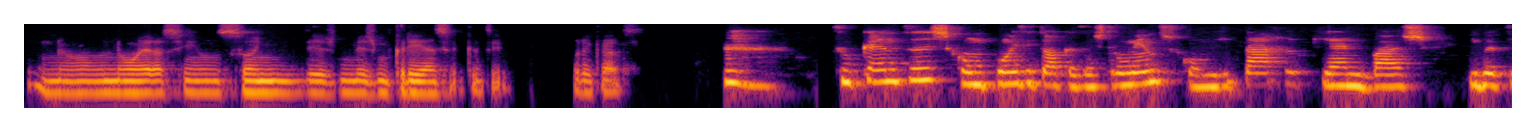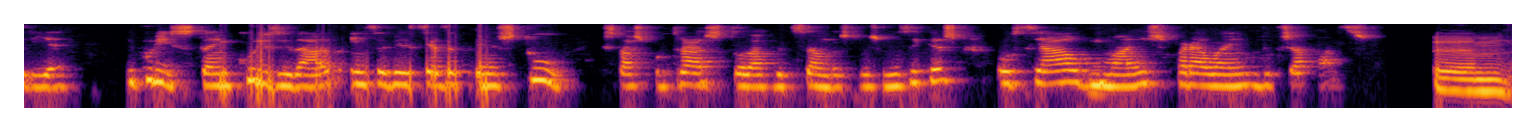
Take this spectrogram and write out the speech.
Não, não era assim um sonho desde mesmo criança que eu tive, por acaso. Tu cantas, compões e tocas instrumentos como guitarra, piano, baixo e bateria. E por isso tenho curiosidade em saber se és apenas tu que estás por trás de toda a produção das tuas músicas ou se há algo mais para além do que já fazes. Hum,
